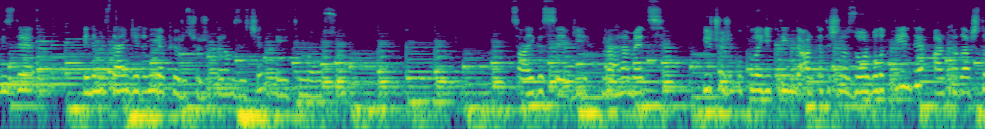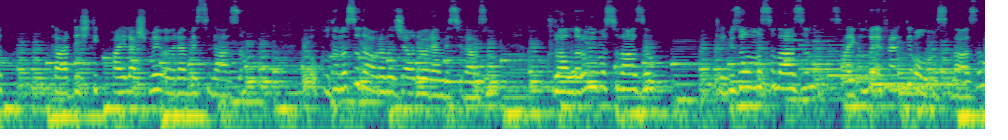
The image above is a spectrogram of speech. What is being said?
Biz de elimizden geleni yapıyoruz çocuklarımız için. Eğitimi olsun. Saygı, sevgi, merhamet. Bir çocuk okula gittiğinde arkadaşına zorbalık değil de arkadaşlık, kardeşlik, paylaşmayı öğrenmesi lazım. Ve okulda nasıl davranacağını öğrenmesi lazım kurallara uyması lazım, temiz olması lazım, saygılı ve efendi olması lazım.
